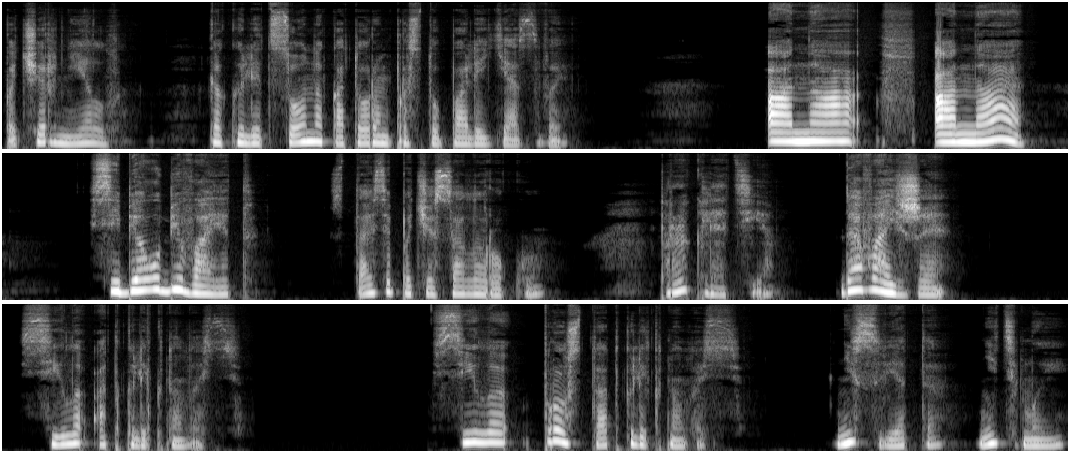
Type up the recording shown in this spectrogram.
почернел, как и лицо, на котором проступали язвы. «Она... она... себя убивает!» Стася почесала руку. «Проклятие! Давай же!» Сила откликнулась. Сила просто откликнулась. Ни света, ни тьмы,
